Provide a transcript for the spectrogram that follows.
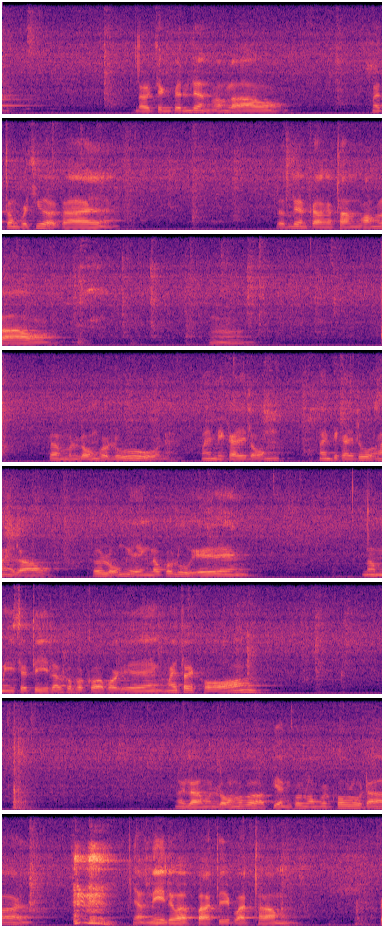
เราจึงเป็นเรื่องของเรา ไม่ต้องไปเชื่อใคร เป็นเรื่องการกระทำของเราถ้ามันหลงก็รู้นะไม่มีใครหลง ไม่มีใครรู้ให้เราเราหลงเองเราก็รู้เองต้องมีสติแล้วก็ประกอบเอาเอง ไม่ต้องขอเวลามันหลงแล้วก็เปลี่ยนความหลงเป็นความรู้ได้ อย่างนี้เรียกว่าปฏิบัติธรรม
